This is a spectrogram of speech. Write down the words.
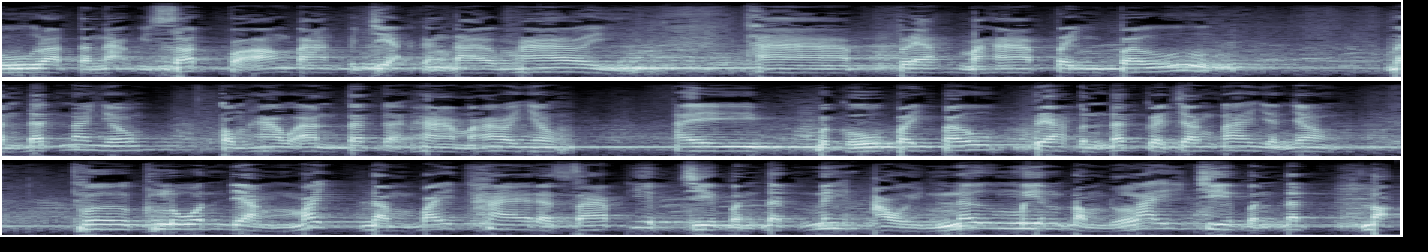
គូរតនវិសុទ្ធព្រះអង្គបានបញ្ជាក់ខាងដើមហើយ ថាព្រះមហាពេញពៅបណ្ឌិតណាញោមកុំហៅអន្តិតហាមកហើយញោមហើយបកគ្រូពេញពៅព្រះបណ្ឌិតក៏ចឹងដែរញាតិញោមធ្វើខ្លួនយ៉ាងម៉េចដើម្បីថែរក្សាភាពជាបណ្ឌិតនេះឲ្យនៅមានតម្លៃជាបណ្ឌិតដក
